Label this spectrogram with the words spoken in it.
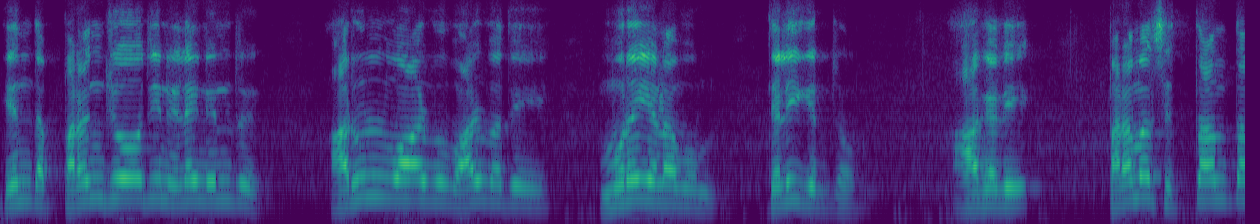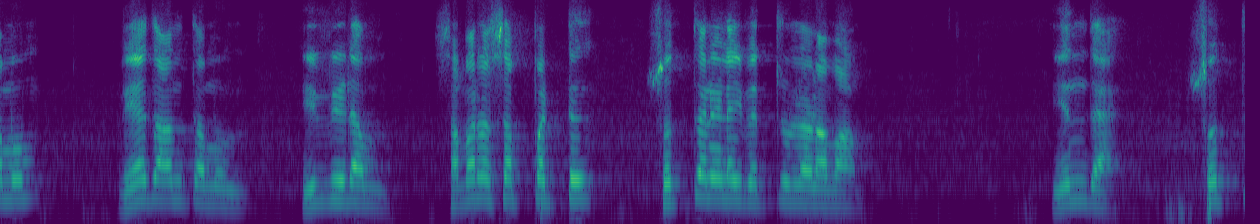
இந்த பரஞ்சோதி நிலை நின்று அருள் வாழ்வு வாழ்வதே முறை எனவும் தெளிகின்றோம். ஆகவே பரம சித்தாந்தமும் வேதாந்தமும் இவ்விடம் சமரசப்பட்டு சொத்த நிலை பெற்றுள்ளனவாம். இந்த சொத்த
